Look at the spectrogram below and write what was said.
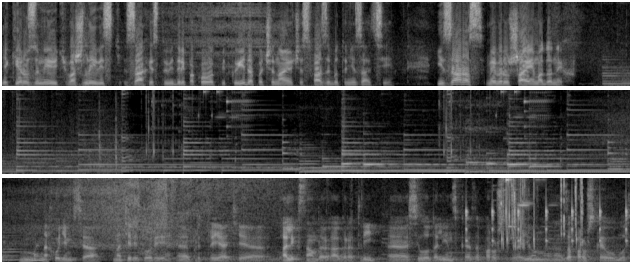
які розуміють важливість захисту від ріпакового підкоїда, починаючи з фази бетонізації. І зараз ми вирушаємо до них. Мы находимся на территории э, предприятия Александр Агро-3, э, село Долинское, Запорожский район, э, Запорожская область.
